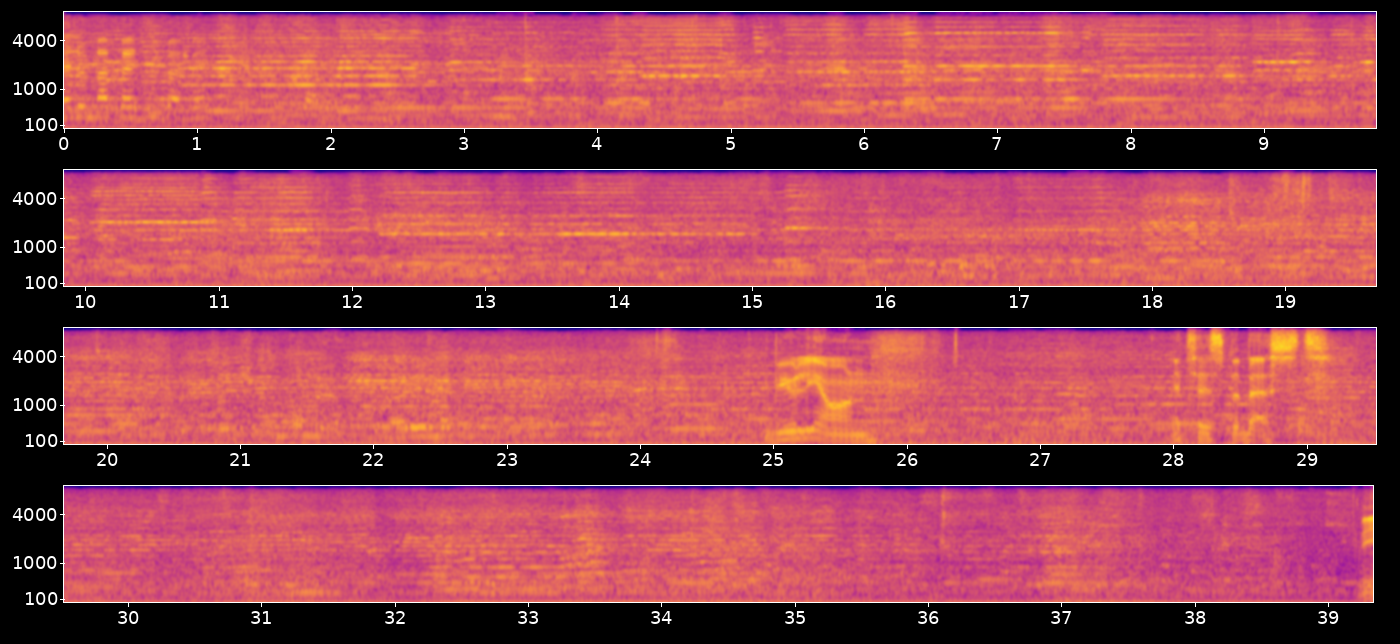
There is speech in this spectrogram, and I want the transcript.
elle m'a pas dit Babette. It is the best. Yeah.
